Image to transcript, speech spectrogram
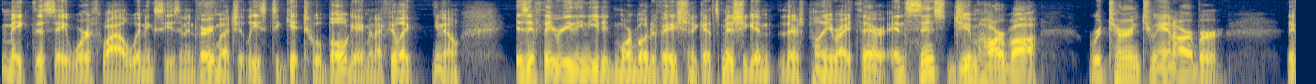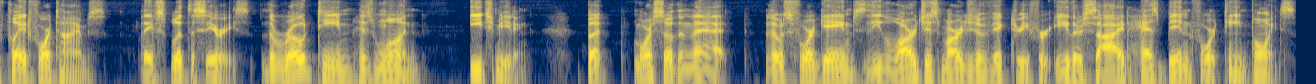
make this a worthwhile winning season and very much at least to get to a bowl game and I feel like, you know, as if they really needed more motivation against Michigan, there's plenty right there. And since Jim Harbaugh returned to Ann Arbor, they've played four times. They've split the series. The road team has won each meeting. But more so than that, those four games, the largest margin of victory for either side has been 14 points.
